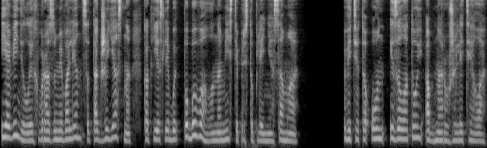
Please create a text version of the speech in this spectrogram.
Я видела их в разуме Валенца так же ясно, как если бы побывала на месте преступления сама. Ведь это он и Золотой обнаружили тело.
